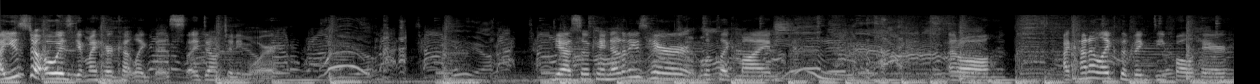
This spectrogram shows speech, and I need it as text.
I used to always get my hair cut like this. I don't anymore. Yes, okay, none of these hair look like mine at all. I kind of like the big default hair.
